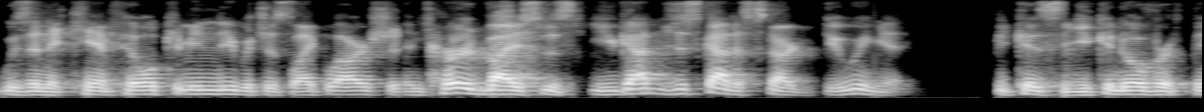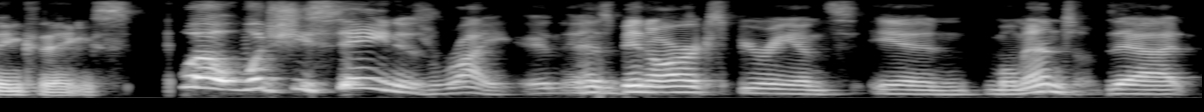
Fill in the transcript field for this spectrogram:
was in a Camphill community which is like l'arche and her advice was you got just got to start doing it because you can overthink things well, what she's saying is right. and it has been our experience in momentum that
